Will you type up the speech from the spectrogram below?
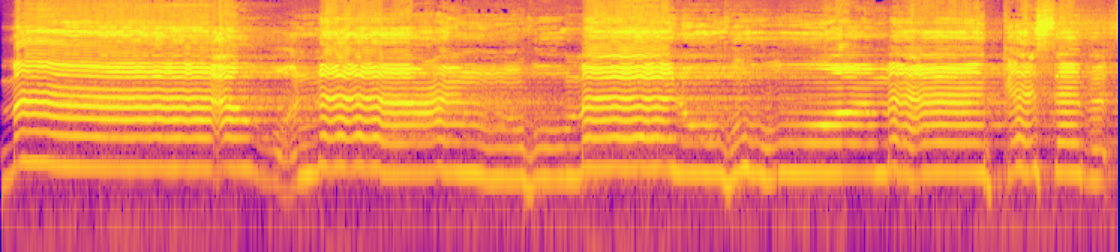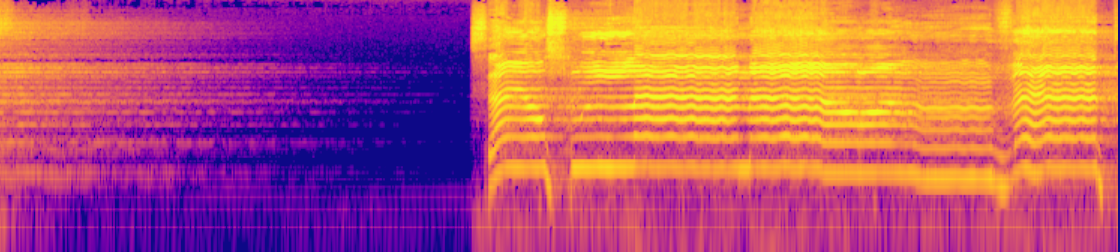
ما كسب سيصلى نارا ذات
